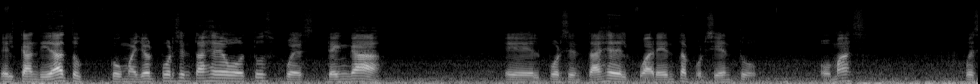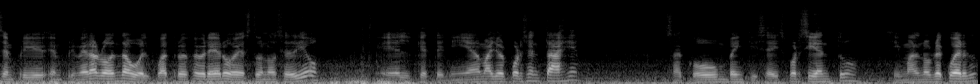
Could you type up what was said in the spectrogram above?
el candidato con mayor porcentaje de votos pues tenga el porcentaje del 40% o más. Pues en, primera ronda o el 4 de febrero esto no se dio. El que tenía mayor porcentaje sacó un 26%, si mal no recuerdo.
